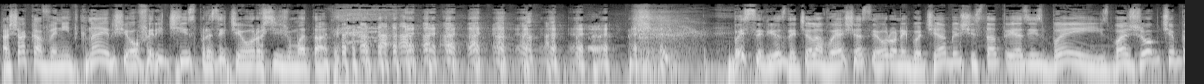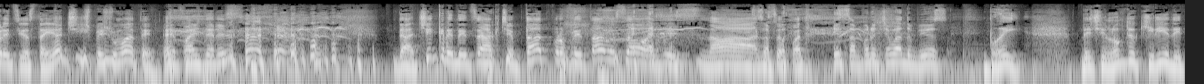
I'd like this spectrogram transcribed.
Așa că a venit Knair și a oferit 15 euro și jumătate. Băi, serios, de ce la voia 6 euro negociabil și statul i-a zis, băi, îți bagi joc, ce preț e ăsta? Ia 15 jumate. Te faci de râs? Da, ce credeți? A acceptat proprietarul sau a zis, na, nu se poate. S-a părut ceva dubios. Băi, deci în loc de o chirie de 15.000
